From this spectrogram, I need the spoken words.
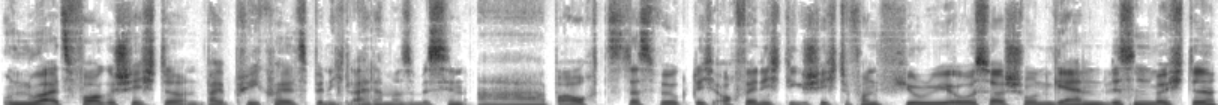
und nur als Vorgeschichte. Und bei Prequels bin ich leider mal so ein bisschen, ah, braucht es das wirklich? Auch wenn ich die Geschichte von Furiosa schon gern wissen möchte.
